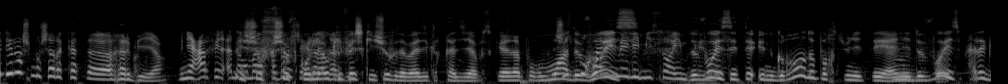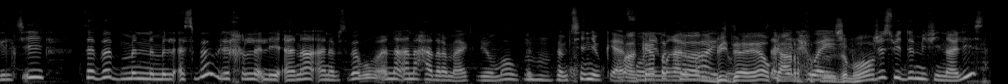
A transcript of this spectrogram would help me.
يديروش مشاركات آه، غربية مني عارفين انهم ما شوف شوف كل. كيفاش كيشوف دابا هذيك القضية parce que أنا بور موا دو فويس دو فويس سيتي اون غروند opportunité يعني. The Voice بحال قلتي سبب من من الاسباب اللي خلى لي أنا أنا بسببهم أنا أنا حاضره معاك اليوم مهم. وفهمتيني وكيعرفوني المغاربه البدايه الحوايج. الجمهور Je suis demi-finaliste.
